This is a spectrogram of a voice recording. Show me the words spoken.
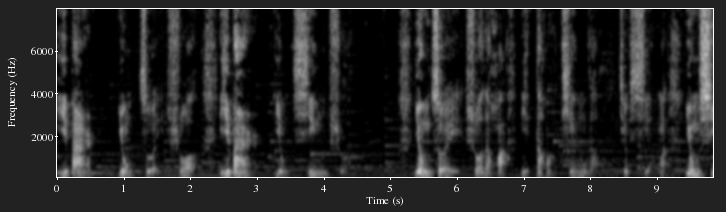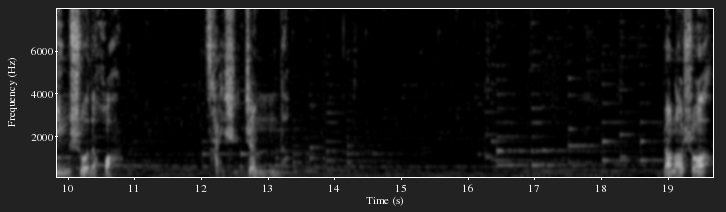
一半用嘴说，一半用心说。用嘴说的话，你倒听了就行了；用心说的话，才是真的。”姥姥说：“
